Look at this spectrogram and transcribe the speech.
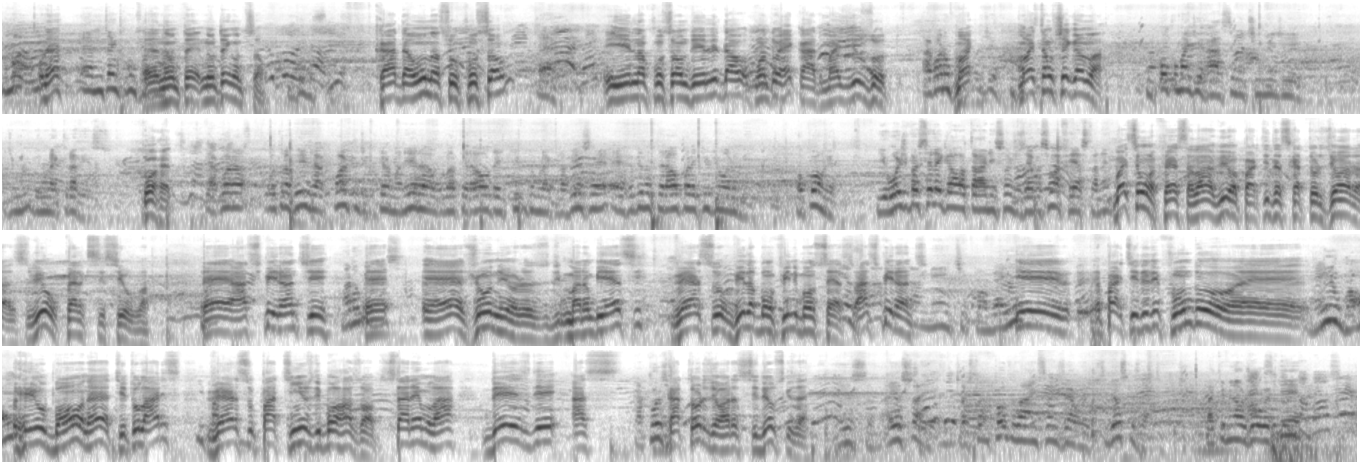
não- né? É, não tem fazer. É, não, tem, não tem condição. Cada um na sua função e ele na função dele dá quanto o recado, mas e os outros? Agora um Mas pouco, de, mas estão chegando lá, um pouco mais de raça no time de, de, do moleque travesso. correto. E agora, outra vez, a quarta de qualquer maneira, o lateral da equipe do moleque travesso é, é lateral para a equipe de Morumbi. Ô Ponga, e hoje vai ser legal a tarde em São José, vai ser uma festa, né? Vai ser uma festa lá, viu? A partir das 14 horas, viu, Félix Silva? É, aspirante é, Marumbiense. É Júnior de Marumbiense versus Vila Bonfim e Bom Sucesso. Aspirante. E a partida de fundo é Rio Bom, Rio Bom, né? Titulares versus Patinhos de Borrasópolis. Estaremos lá desde as 14. 14 horas, se Deus quiser. isso, é isso aí. Nós estamos todos lá em São José hoje, se Deus quiser. Vai terminar o jogo aqui,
